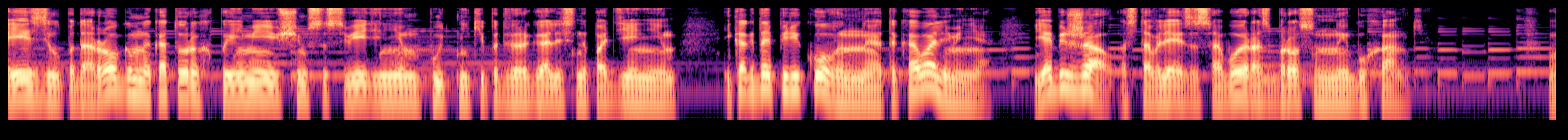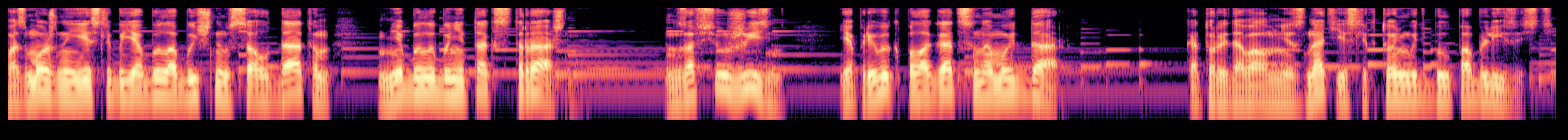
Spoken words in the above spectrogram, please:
ездил по дорогам, на которых, по имеющимся сведениям, путники подвергались нападениям, и когда перекованные атаковали меня, я бежал, оставляя за собой разбросанные буханки. Возможно, если бы я был обычным солдатом, мне было бы не так страшно. Но за всю жизнь я привык полагаться на мой дар, который давал мне знать, если кто-нибудь был поблизости.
